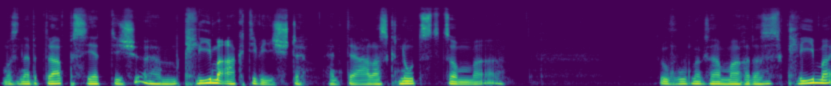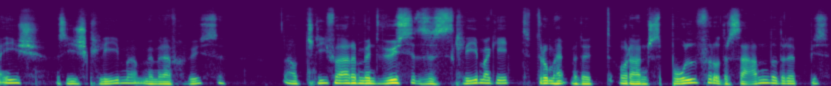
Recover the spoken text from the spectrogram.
Was nebendran passiert ist, ähm, Klimaaktivisten haben den Anlass genutzt, um äh, darauf aufmerksam zu machen, dass es Klima ist. Es ist Klima, müssen wir einfach wissen. Auch die Skifahrer müssen wissen, dass es Klima gibt. Darum hat man dort oranges Pulver oder Sand oder etwas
